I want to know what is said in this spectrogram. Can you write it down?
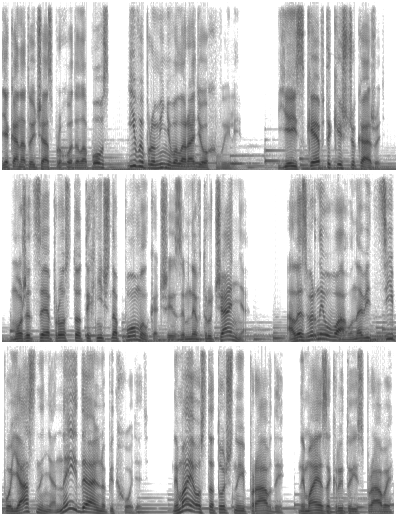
яка на той час проходила повз і випромінювала радіохвилі. Є й скептики, що кажуть, може, це просто технічна помилка чи земне втручання. Але зверни увагу, навіть ці пояснення не ідеально підходять. Немає остаточної правди, немає закритої справи.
